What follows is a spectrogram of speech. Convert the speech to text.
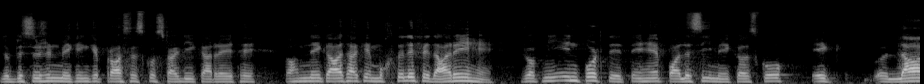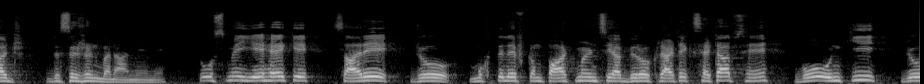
جب ڈسیزن میکنگ کے پروسیس کو اسٹڈی کر رہے تھے تو ہم نے کہا تھا کہ مختلف ادارے ہیں جو اپنی ان پٹ دیتے ہیں پالیسی میکرز کو ایک لارج ڈسیزن بنانے میں تو اس میں یہ ہے کہ سارے جو مختلف کمپارٹمنٹس یا بیوروکریٹک سیٹ اپس ہیں وہ ان کی جو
